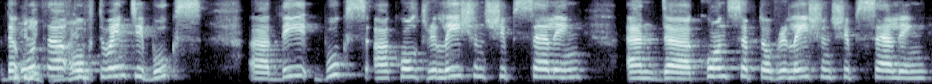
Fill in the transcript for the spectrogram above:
the author of 20 books. Uh, the books are called Relationship Selling and the concept of relationship selling.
